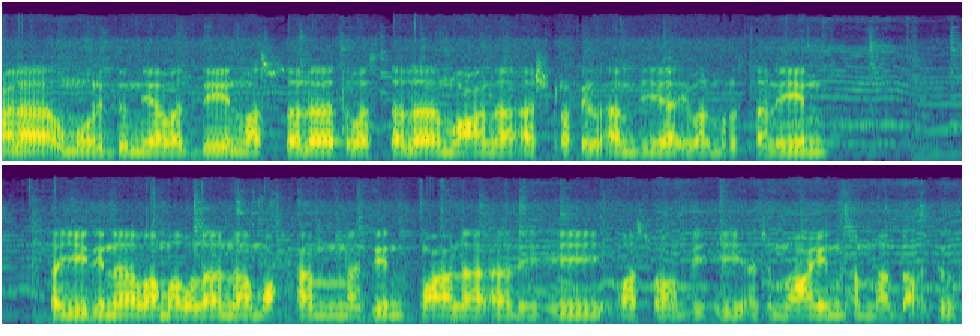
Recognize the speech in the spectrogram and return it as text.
Ala umuri dunya waddin wassalatu wassalamu ala asyrafil anbiya'i wal mursalin. Sayyidina wa maulana Muhammadin wa ala alihi wa sahbihi ajma'in. Amma ba'du.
